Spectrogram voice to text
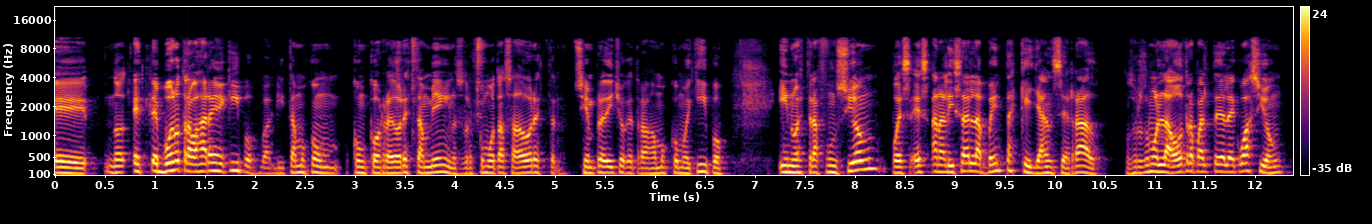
eh, es, bueno trabajar en equipo. Aquí estamos con, con corredores también y nosotros como tasadores siempre he dicho que trabajamos como equipo. Y nuestra función pues es analizar las ventas que ya han cerrado. Nosotros somos la otra parte de la ecuación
